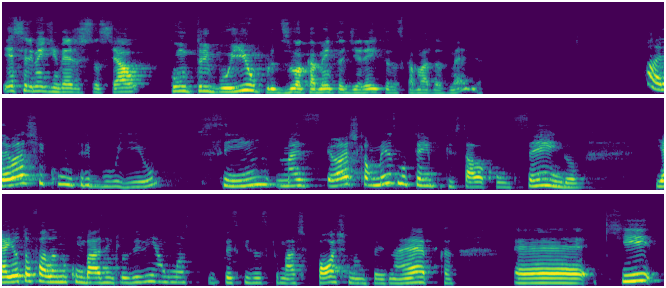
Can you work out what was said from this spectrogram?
esse elemento de inveja social contribuiu para o deslocamento à direita das camadas médias? Olha, eu acho que contribuiu, sim, mas eu acho que ao mesmo tempo que estava acontecendo, e aí eu estou falando com base, inclusive, em algumas pesquisas que o Mark Postman fez na época, é, que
